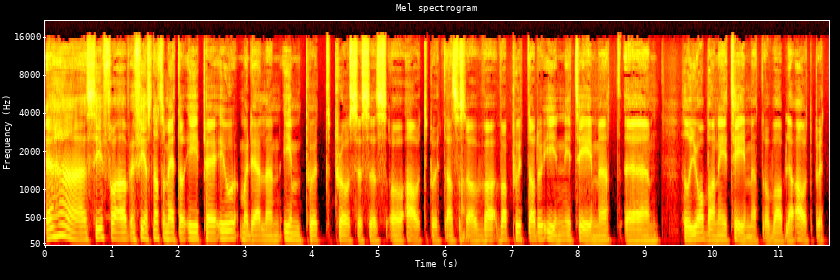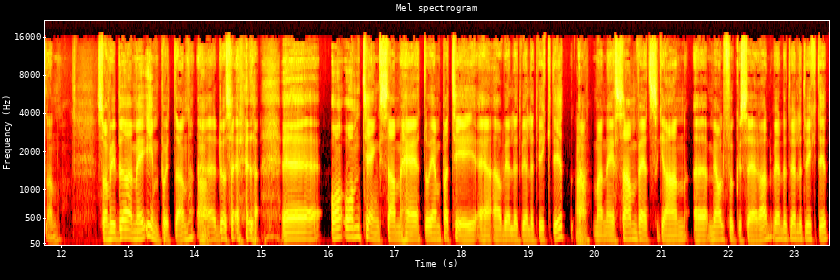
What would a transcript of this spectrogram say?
Jaha, siffror av, det finns något som heter IPO-modellen, Input, Processes och Output. Alltså så, vad, vad puttar du in i teamet? Eh, hur jobbar ni i teamet och vad blir outputen? Så om vi börjar med inputen, eh, då säger jag det eh, Omtänksamhet och empati är, är väldigt, väldigt viktigt. Ja. Att man är samvetsgrann, eh, målfokuserad, väldigt, väldigt viktigt.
